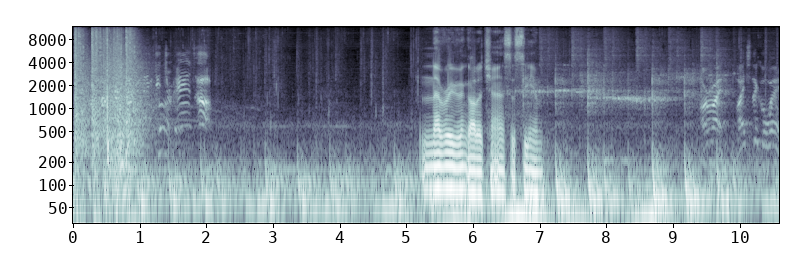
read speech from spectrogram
Get your hands up. Never even got a chance to see him. All right, light stick away.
